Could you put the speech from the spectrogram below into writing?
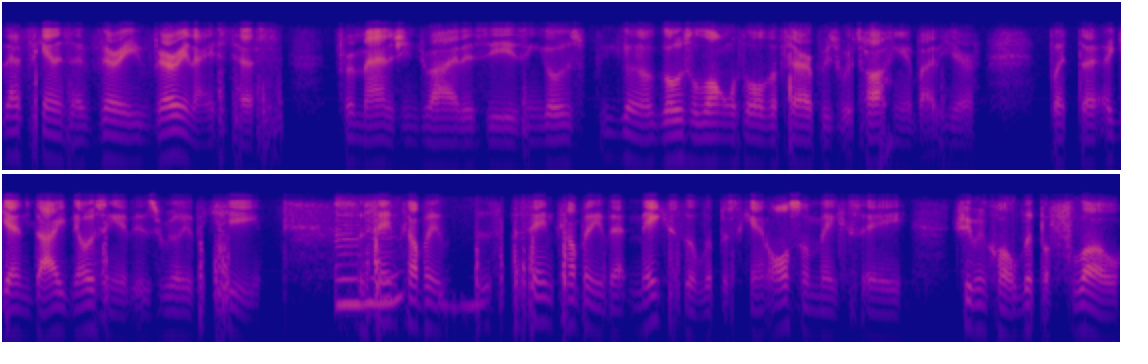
that scan is a very very nice test for managing dry disease and goes you know goes along with all the therapies we're talking about here but uh, again diagnosing it is really the key mm-hmm. the same company the same company that makes the LipiScan also makes a treatment called LipiFlow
